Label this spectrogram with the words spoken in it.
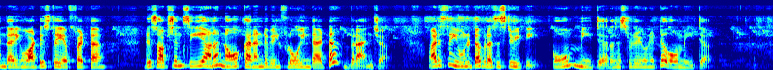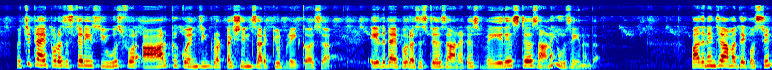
എന്തായിരിക്കും? What is the effort this option C ആണ്. No current will flow in that branch what is the unit of resistivity ohm meter resistivity unit ohm meter which type resistor is used for arc quenching protection circuit breakers ഏത് ടൈപ്പ് ഓഫ് റെസിസ്റ്റേഴ്സ് ആണ്? ഇറ്റ് ഇസ് വേരിയസ്റ്റേഴ്സ് ആണ് യൂസ് ചെയ്യുന്നത്. പതിനഞ്ചാമത്തെ question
